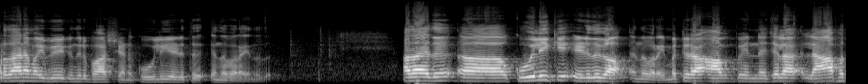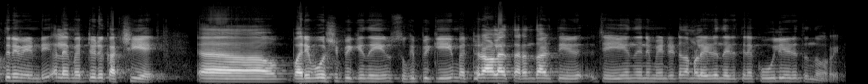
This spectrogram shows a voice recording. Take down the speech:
പ്രധാനമായി ഉപയോഗിക്കുന്ന ഒരു ഭാഷയാണ് കൂലി എഴുത്ത് എന്ന് പറയുന്നത്. അതായത് കൂലിക്ക് എഴുതുക എന്ന് പറയും. മറ്റൊരു പിന്നെ ചില ലാഭത്തിന് വേണ്ടി അല്ലെ മറ്റൊരു കക്ഷിയെ പരിപോഷിപ്പിക്കുകയും സുഖിപ്പിക്കുകയും മറ്റൊരാളെ തരം താഴ്ത്തി ചെയ്യുന്നതിന് വേണ്ടിയിട്ട് നമ്മൾ എഴുതുന്ന എഴുത്തിനെ കൂലി എഴുത്തെന്ന് പറയും.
